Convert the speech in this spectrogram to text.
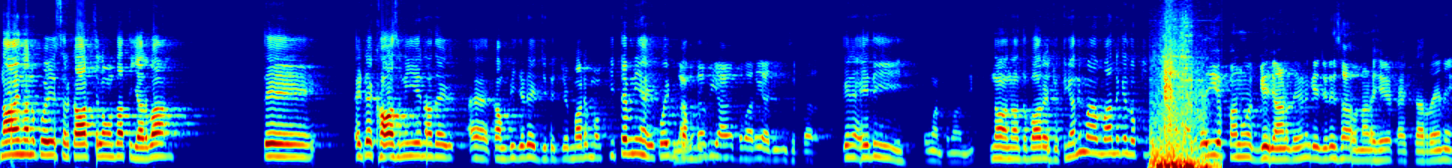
ਨਾ ਇਹਨਾਂ ਨੂੰ ਕੋਈ ਸਰਕਾਰ ਚਲਾਉਣ ਦਾ ਤਜਰਬਾ ਤੇ ਐਡੇ ਖਾਸ ਨਹੀਂ ਇਹਨਾਂ ਦੇ ਅਹ, ਕੰਮ ਵੀ ਜਿਹੜੇ ਜਿਹੜੇ ਮਾੜੇ ਮੋ- ਕੀਤੇ ਵੀ ਨਹੀਂ ਹੈਗੇ ਕੋਈ ਵੀ ਕੰਮ ਲੱਗਦਾ ਨਹੀਂ ਵੀ ਆ ਦੁਬਾਰੇ ਆ ਜੂਗੀ ਸਰਕਾਰ। ਕਿ ਇਹਦੀ ਭਗਵੰਤ ਮਾਨ ਦੀ। ਨਾ ਨਾ ਦੁਬਾਰੇ ਜੁੱਤੀਆਂ ਨਹੀਂ ਮਾ- ਮਾਰਨਗੇ ਲੋਕੀ। ਲੱਗਦਾ ਜੀ ਆਪਾਂ ਨੂੰ ਅੱਗੇ ਜਾਣ ਦੇਣਗੇ ਜਿਹੜੇ ਹਿਸਾਬ ਨਾਲ ਇਹ ਅਟੈਕ ਕਰ ਰਹੇ ਨੇ।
